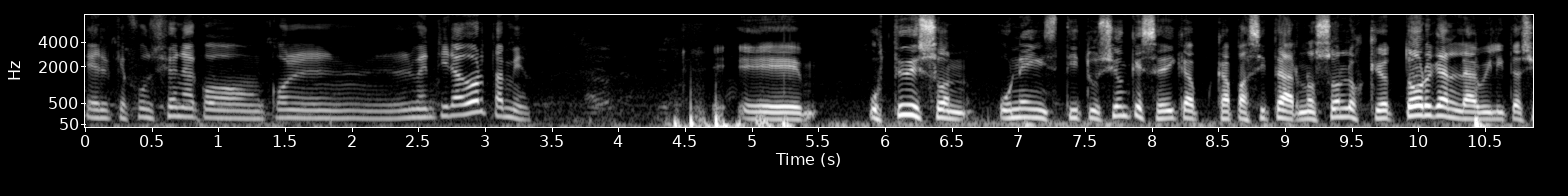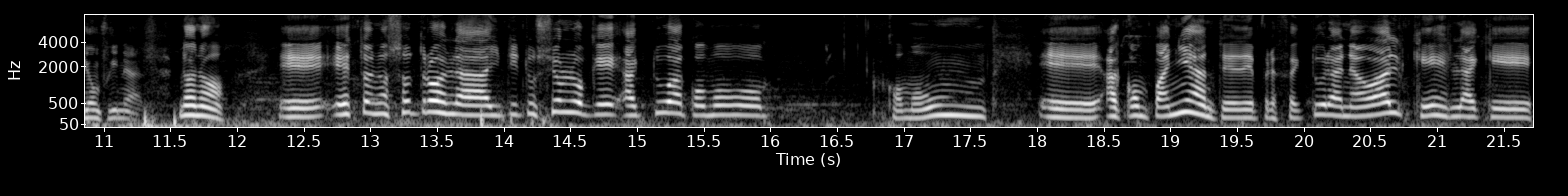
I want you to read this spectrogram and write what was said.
el que funciona con, el ventilador también. Eh, ustedes son una institución que se dedica a capacitar, no son los que otorgan la habilitación final. No, no. Eh, esto nosotros, la institución lo que actúa como, como un eh, acompañante de prefectura naval, que es la que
